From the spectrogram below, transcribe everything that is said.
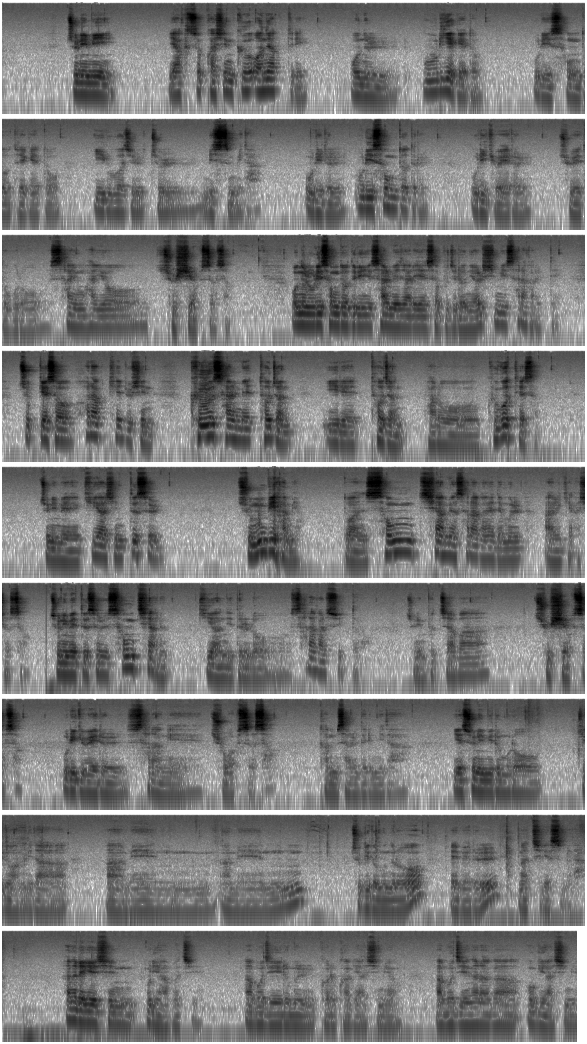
주님이 약속하신 그 언약들이 오늘 우리에게도 우리 성도들에게도 이루어질 줄 믿습니다. 우리를 우리 성도들을 우리 교회를 주의 도구로 사용하여 주시옵소서. 오늘 우리 성도들이 삶의 자리에서 부지런히 열심히 살아갈 때 주께서 허락해 주신 그 삶의 터전, 일의 터전, 바로 그곳에서 주님의 귀하신 뜻을 준비하며 또한 성취하며 살아가야 됨을 알게 하셔서 주님의 뜻을 성취하는 귀한 이들로 살아갈 수 있도록 주님 붙잡아 주시옵소서. 우리 교회를 사랑해 주옵소서. 감사를 드립니다. 예수님 이름으로 기도합니다. 아멘. 아멘. 주기도문으로 예배를 마치겠습니다. 하늘에 계신 우리 아버지, 아버지의 이름을 거룩하게 하시며 아버지의 나라가 오게 하시며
